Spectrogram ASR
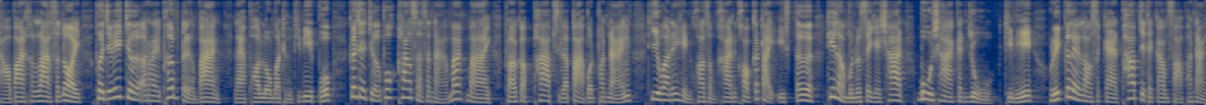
ชาวบ้านข้างล่างซะหน่อย เพื่อจะได้เจออะไรเพิ่มเติมบ้าง และพอลงมาถึงที่นี่ปุ๊บ ก็จะเจอพวกคลั่งศาสนามากมาย พร้อมกับภาพศิลปะบนผนัง ที่ว่าได้เห็นความสำคัญของกระต่ายอีสเตอร์ ที่เหล่ามนุษยชาติบูชากันอยู่ ทีนี้ริกก็เลยลองสแกนภาพจิตรกรรมฝาผนัง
